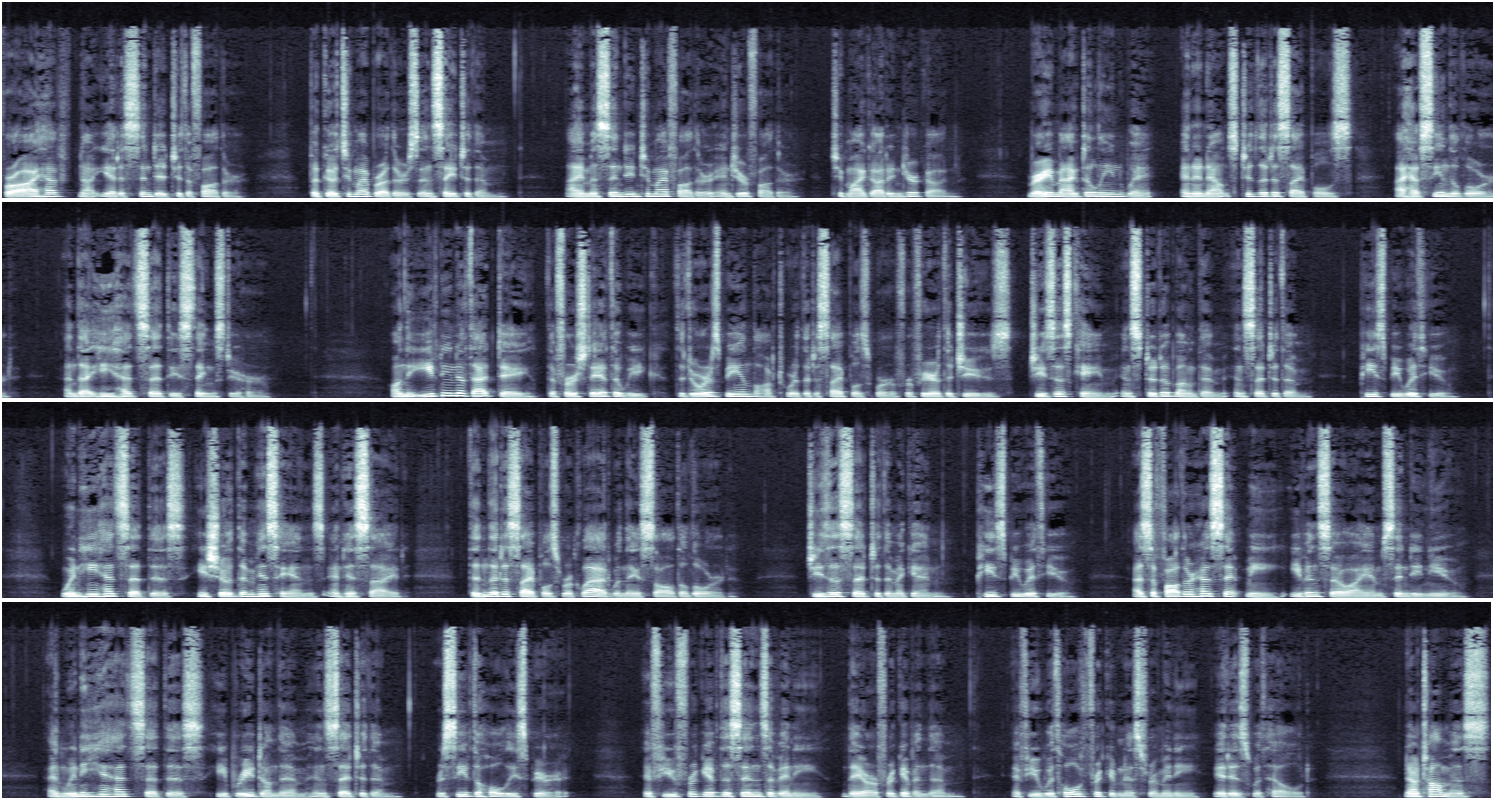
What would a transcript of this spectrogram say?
for I have not yet ascended to the Father. But go to my brothers and say to them, I am ascending to my Father and your Father, to my God and your God. Mary Magdalene went and announced to the disciples, I have seen the Lord, and that he had said these things to her. On the evening of that day, the first day of the week, the doors being locked where the disciples were for fear of the Jews, Jesus came and stood among them and said to them, Peace be with you. When he had said this, he showed them his hands and his side. Then the disciples were glad when they saw the Lord. Jesus said to them again, Peace be with you. As the Father has sent me, even so I am sending you. And when he had said this, he breathed on them and said to them, Receive the Holy Spirit. If you forgive the sins of any, they are forgiven them. If you withhold forgiveness from any, it is withheld. Now Thomas,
